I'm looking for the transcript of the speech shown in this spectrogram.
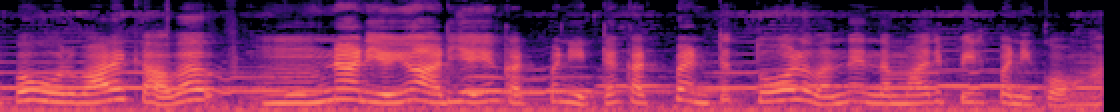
இப்போ ஒரு வாழைக்காவை முன்னாடியையும் அடியையும் கட் பண்ணிட்டேன் கட் பண்ணிட்டு தோலை வந்து இந்த மாதிரி பீல் பண்ணிக்கோங்க.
